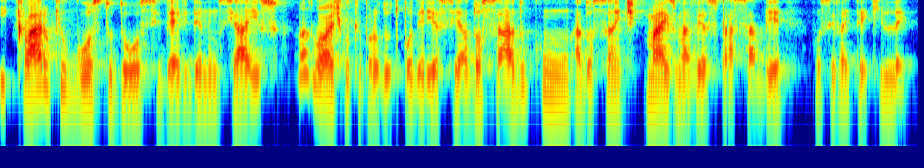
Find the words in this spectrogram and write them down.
E claro que o gosto doce deve denunciar isso, mas lógico que o produto poderia ser adoçado com adoçante. Mais uma vez, para saber, você vai ter que ler.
